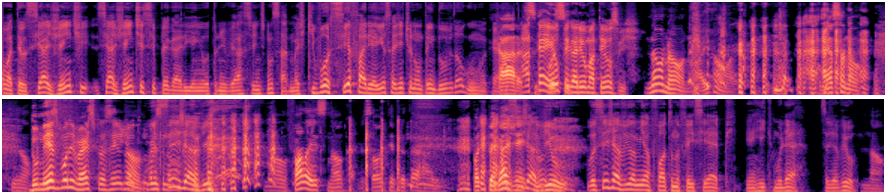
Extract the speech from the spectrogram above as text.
Ô, Matheus, se a gente se a gente se pegaria em outro universo, a gente não sabe. Mas que você faria isso, a gente não tem dúvida alguma, cara. cara Até fosse... eu pegaria o Matheus, bicho. Não, não, não. Aí não. Começa não. não. Do mesmo universo, pra ser de não, outro universo, Você não. já viu... Não, fala isso não, cara. O pessoal interpreta errado. Pode pegar você a gente. Já não? viu, você já viu a minha foto no Face App? Henrique Mulher? Você já viu? Não.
